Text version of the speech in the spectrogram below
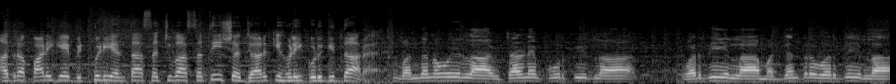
ಅದರ ಪಾಡಿಗೆ ಬಿಟ್ಬಿಡಿ ಅಂತ ಸಚಿವ ಸತೀಶ್ ಜಾರಕಿಹೊಳಿ ಗುಡುಗಿದ್ದಾರೆ. ಬಂಧನವೂ ಇಲ್ಲ ವಿಚಾರಣೆ ಪೂರ್ತಿ ಇಲ್ಲ ವರದಿ ಇಲ್ಲ ಮಧ್ಯಂತರ ವರದಿ ಇಲ್ಲ.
